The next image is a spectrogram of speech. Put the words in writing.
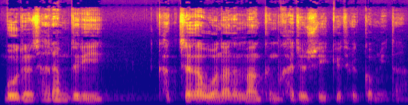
모든 사람들이 각자가 원하는 만큼 가질 수 있게 될 겁니다.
